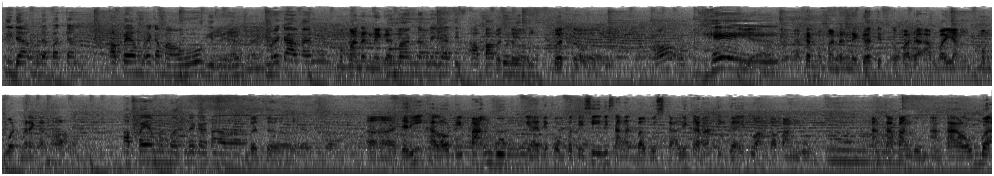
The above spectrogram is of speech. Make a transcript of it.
tidak mendapatkan apa yang mereka mau gitu ya, Hmm. mereka akan memandang negatif memandang negatif apa pun betul itu. betul Oh, oke. iya akan memandang negatif kepada apa yang membuat mereka kalah Apa yang membuat mereka kalah? betul Uh, uh, jadi kalau di panggung ya di kompetisi ini sangat bagus sekali karena tiga itu angka panggung Hmm. angka panggung angka lomba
